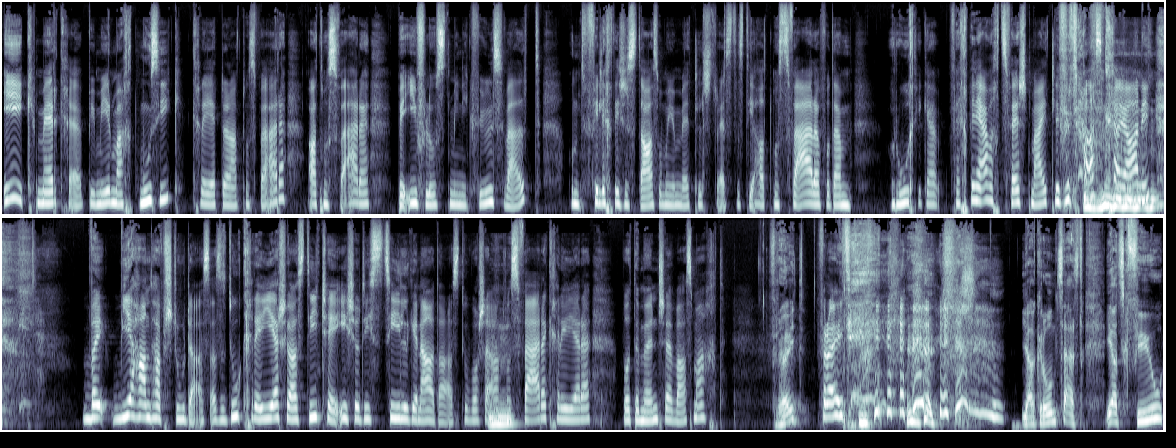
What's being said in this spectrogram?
Ich merke, bei mir macht Musik, kreiert eine Atmosphäre. Atmosphäre beeinflusst meine Gefühlswelt. Und vielleicht ist es das, was mich im Metal stresst, dass die Atmosphäre von dem rauchigen, vielleicht bin ich einfach zu fest Mädchen für das, keine Ahnung. Wie handhabst du das? Also du kreierst ja als DJ, ist ja dein Ziel genau das. Du willst eine Atmosphäre kreieren, wo den Menschen was macht? Freude? Freude. Ja, grundsätzlich. Ich habe das Gefühl,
